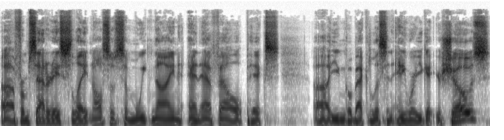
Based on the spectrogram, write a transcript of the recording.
uh, from Saturday's slate and also some Week Nine NFL picks, uh, you can go back and listen anywhere you get your shows.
